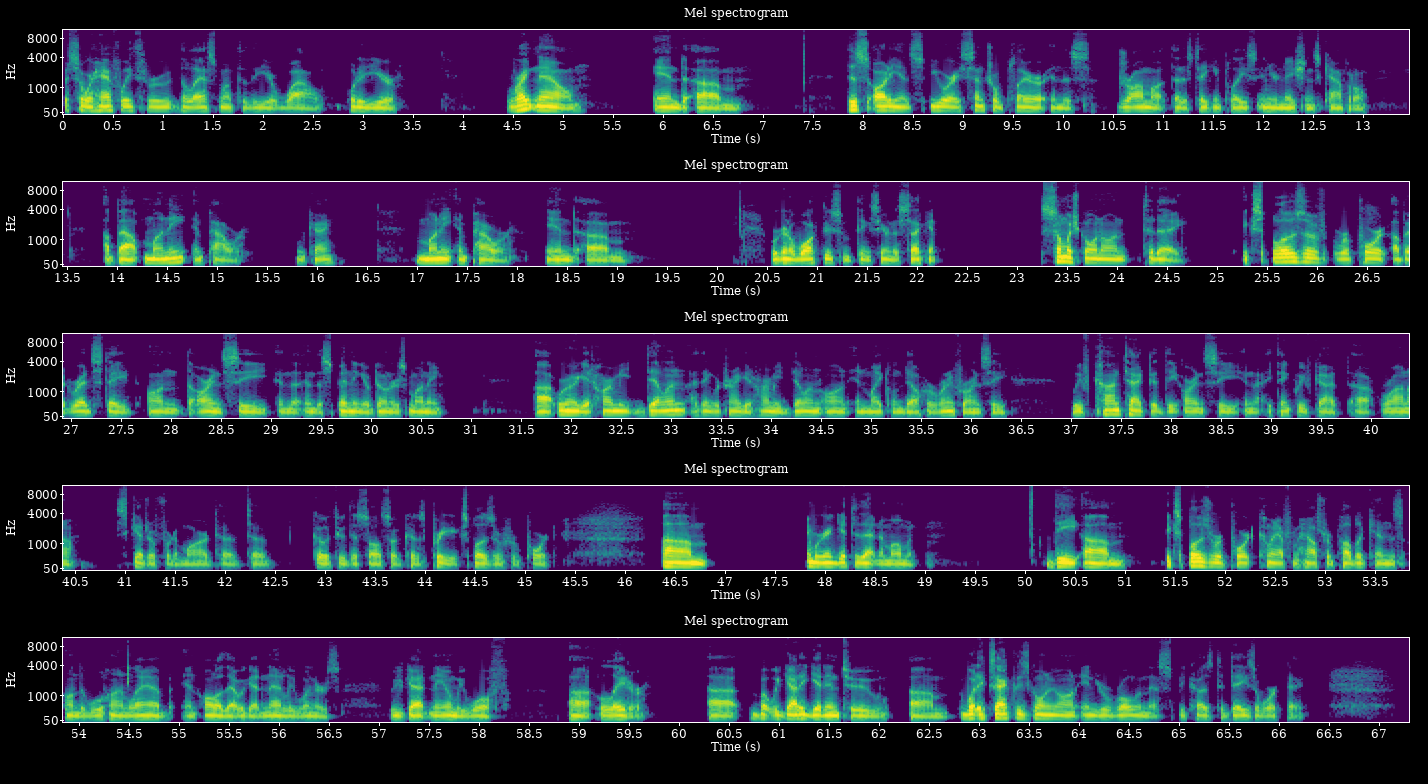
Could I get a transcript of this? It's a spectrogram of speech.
so we're halfway through the last month of the year. Wow, what a year. Right now, and um, this audience, you are a central player in this drama that is taking place in your nation's capital about money and power. Okay? Money and power. And um, we're going to walk through some things here in a second. So much going on today. Explosive report up at Red State on the RNC and the and the spending of donors' money. Uh, we're going to get Harmeet Dhillon. I think we're trying to get Harmeet Dhillon on and Mike Lindell, who are running for RNC. We've contacted the RNC, and I think we've got uh, Ronna scheduled for tomorrow to to go through this also because pretty explosive report. Um, and we're going to get to that in a moment. The um, explosive report coming out from House Republicans on the Wuhan lab and all of that. We got Natalie Winters, we've got Naomi Wolf uh, later, uh, but we got to get into um, what exactly is going on in your role in this because today's a work day.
